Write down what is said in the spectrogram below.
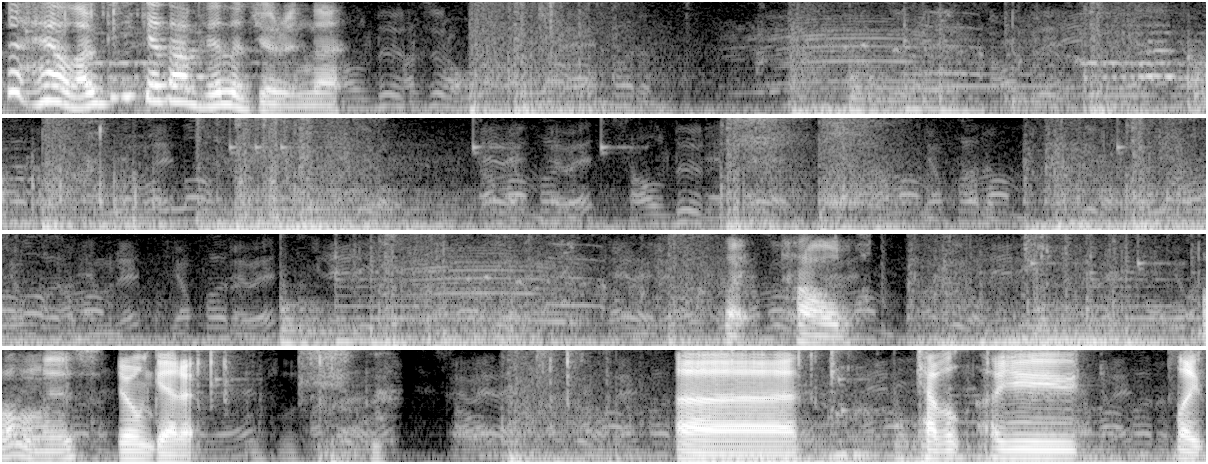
What the hell? How did he get that villager in there? Like, how? Problem is, you don't get it. Uh, caval- are you like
